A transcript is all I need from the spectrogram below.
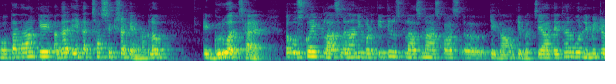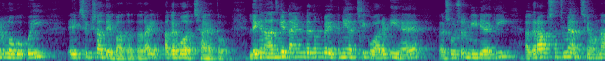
होता था कि अगर एक अच्छा शिक्षक है मतलब एक गुरु अच्छा है तो उसको एक क्लास लगानी पड़ती थी। उस क्लास में आसपास के गाँव के बच्चे आते थे और वो लिमिटेड लोगों को ही एक शिक्षा दे पाता था राइट अगर वो अच्छा है तो। लेकिन आज के टाइम पे तुम पे इतनी अच्छी क्वालिटी है सोशल मीडिया की अगर आप सच में अच्छे हो ना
